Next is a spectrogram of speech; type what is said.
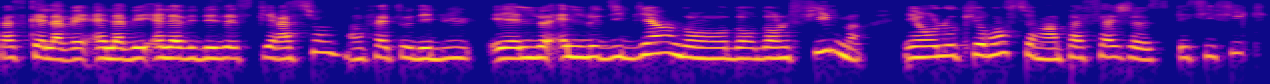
Parce qu'elle avait, elle avait, elle avait des aspirations en fait au début et elle, elle le dit bien dans, dans, le film et en l'occurrence sur un passage spécifique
